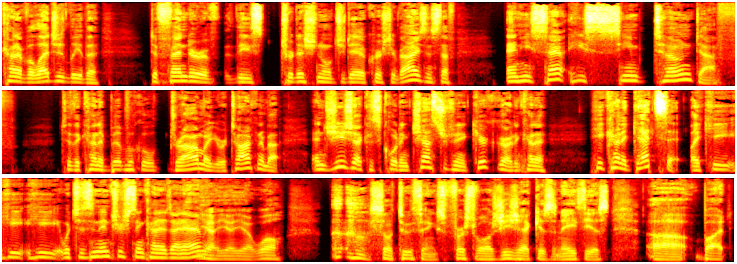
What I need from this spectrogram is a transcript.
kind of allegedly the defender of these traditional Judeo-Christian values and stuff. And he sent he seemed tone deaf to the kind of biblical drama you were talking about. And Zizek is quoting Chesterton and Kierkegaard and kind of, he kind of gets it. Like he, he, he, which is an interesting kind of dynamic. Yeah, yeah, yeah. Well, so two things. First of all, Zizek is an atheist, uh, but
